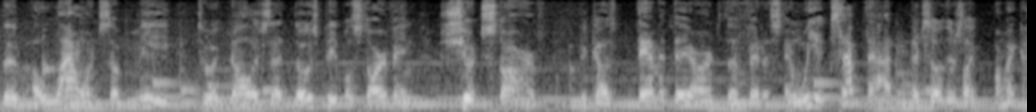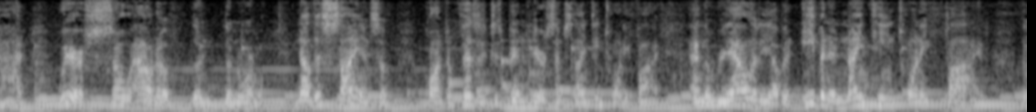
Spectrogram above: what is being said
the allowance of me to acknowledge that those people starving should starve because damn it they aren't the fittest and we accept that and so there's like oh my god we are so out of the, the normal now this science of quantum physics has been here since 1925. And the reality of it, even in 1925, the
